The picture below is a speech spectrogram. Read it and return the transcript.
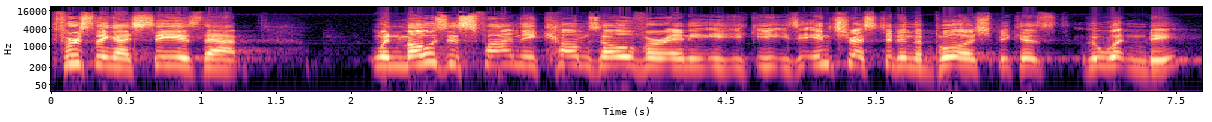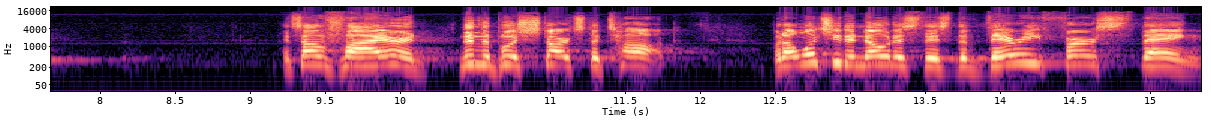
First thing I see is that when Moses finally comes over and he, he, he's interested in the bush, because who wouldn't be? It's on fire, and then the bush starts to talk. But I want you to notice this the very first thing,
